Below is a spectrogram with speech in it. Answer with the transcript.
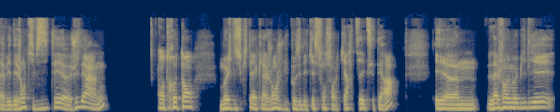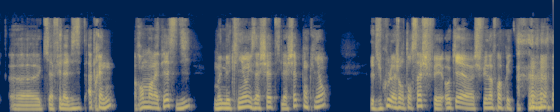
Tu avais des gens qui visitaient juste derrière nous. Entre temps, moi, je discutais avec l'agent, je lui posais des questions sur le quartier, etc. Et euh, l'agent immobilier euh, qui a fait la visite après nous rentre dans la pièce et dit Moi, mes clients, ils achètent, il achète ton client. Et du coup, là, j'entends ça, je fais OK, euh, je fais une offre prix. Mmh.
